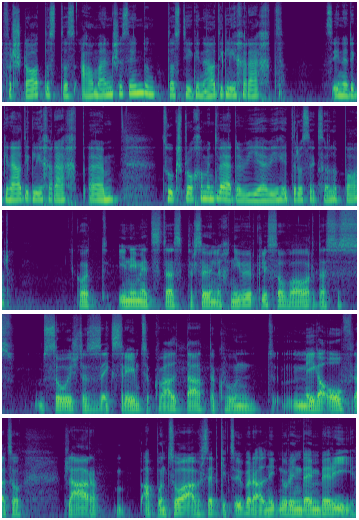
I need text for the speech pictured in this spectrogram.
versteht, dass das auch Menschen sind und dass die genau die gleichen Rechte, dass ihnen genau die gleichen Rechte ähm, zugesprochen werden wie wie heterosexuelle Paar. Gut, ich nehme jetzt das persönlich nicht wirklich so wahr, dass es so ist, dass es extrem zu Gewalttaten kommt, mega oft. Also klar, ab und zu, aber selbst gibt es überall, nicht nur in dem Bereich.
